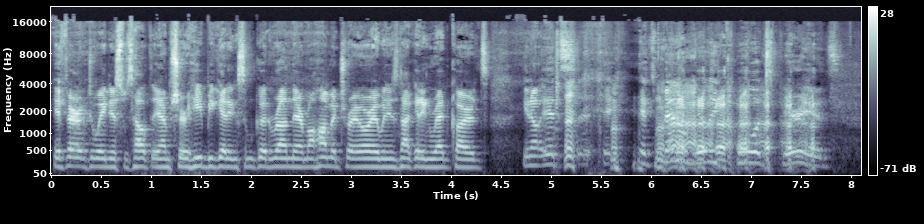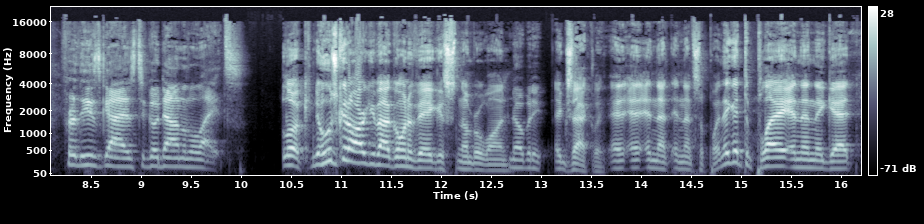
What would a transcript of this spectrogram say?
If Eric Duenas was healthy, I'm sure he'd be getting some good run there. Mohamed Traore when he's not getting red cards. You know, it's it, it's been a really cool experience for these guys to go down to the lights. Look, who's going to argue about going to Vegas? Number one, Nobody. Exactly, and, and that and that's the point. They get to play, and then they get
